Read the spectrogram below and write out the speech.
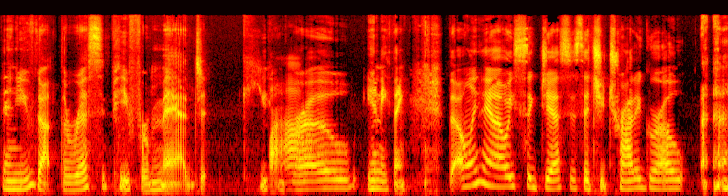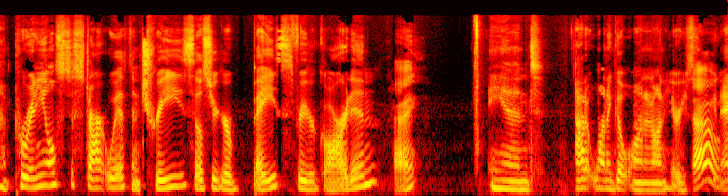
then you've got the recipe for magic. You wow. can grow anything. The only thing I always suggest is that you try to grow perennials to start with and trees. Those are your base for your garden. Okay. And I don't want to go on and on here. So no, no,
